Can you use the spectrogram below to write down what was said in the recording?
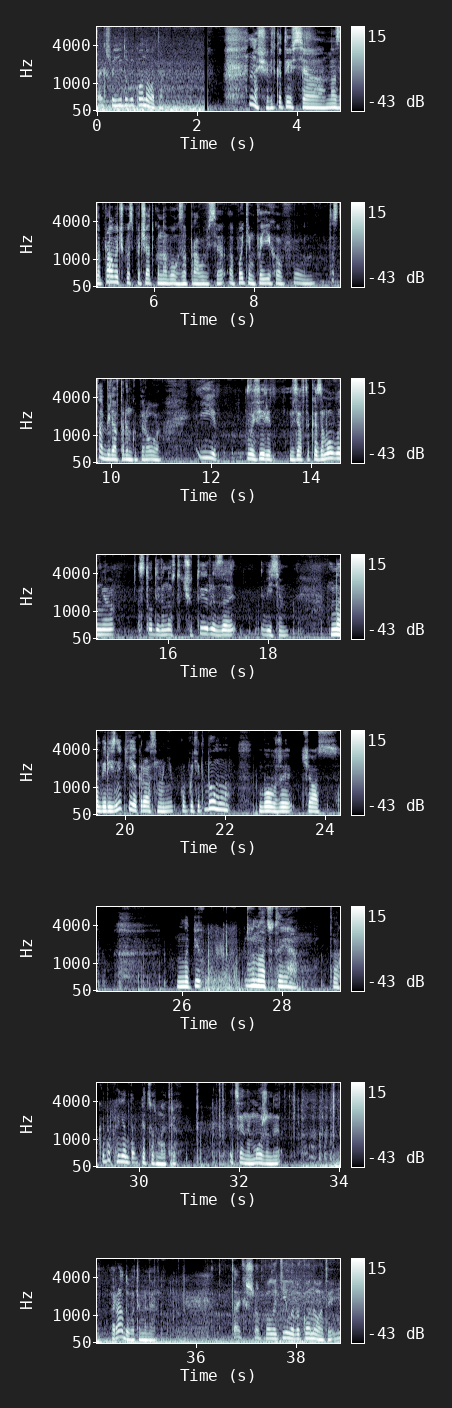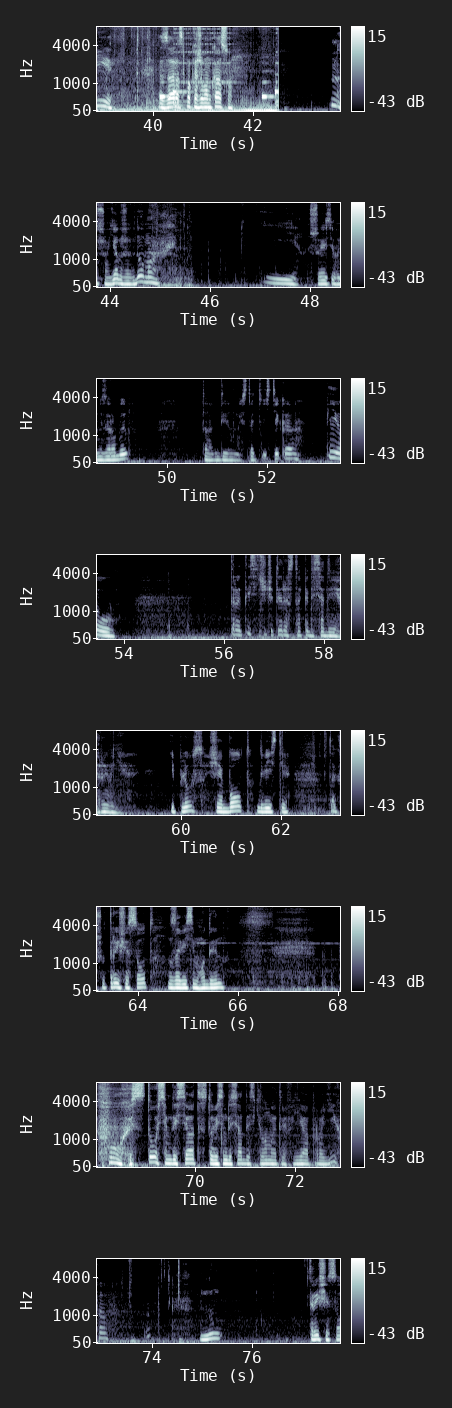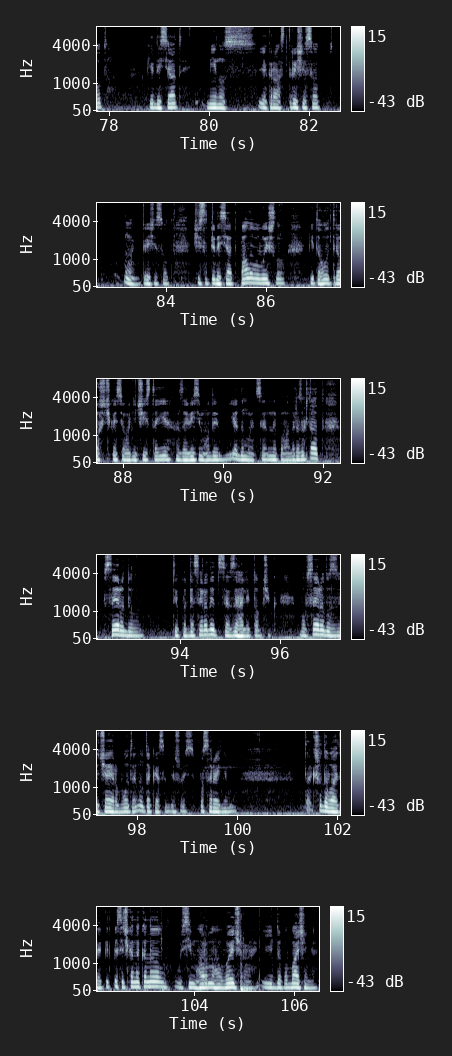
Так що їду виконувати. Ну що, відкатився на заправочку, спочатку на Вог заправився, а потім поїхав е, та став біля авторинку Пірова. І в ефірі взяв таке замовлення 194 за 8 на Березняки якраз мені по путі додому, бо вже час на пів 12. Так, і до клієнта 500 метрів. І це не може не радувати мене. Так що полетіли виконувати і зараз покажу вам касу. Ну що, я вже вдома. І що я сьогодні заробив? Так, дивимось. Статистика. Піу. 3452 гривні. І плюс ще болт 200. Так що 3600 за 8 годин. Фух, 170-180 десь кілометрів я проїхав. Ну, 3650 мінус якраз 3600, ну, 3600, 650 паливо вийшло. І того трошечка сьогодні чиста є за 8 годин. Я думаю, це непоганий результат. В середу, типу, для середи це взагалі топчик. Бо в середу зазвичай роботи, ну таке собі щось посередньому. Так що давайте, підписочка на канал. Усім гарного вечора і до побачення.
